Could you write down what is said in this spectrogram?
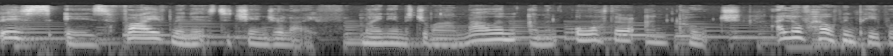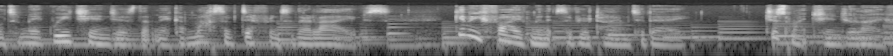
This is Five Minutes to Change Your Life. My name is Joanne Mallon. I'm an author and coach. I love helping people to make wee changes that make a massive difference in their lives. Give me five minutes of your time today. Just might change your life.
